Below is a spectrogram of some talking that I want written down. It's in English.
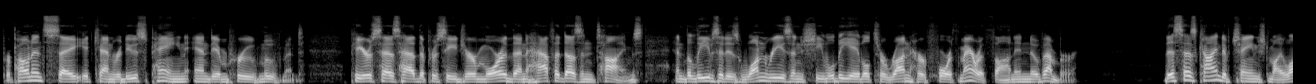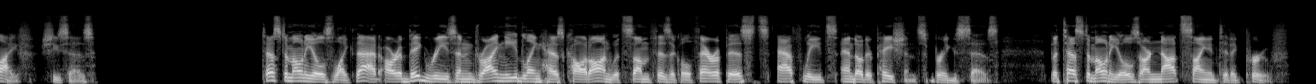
Proponents say it can reduce pain and improve movement. Pierce has had the procedure more than half a dozen times and believes it is one reason she will be able to run her fourth marathon in November. This has kind of changed my life, she says. Testimonials like that are a big reason dry needling has caught on with some physical therapists, athletes, and other patients, Briggs says. But testimonials are not scientific proof.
